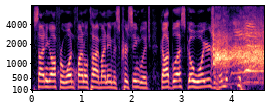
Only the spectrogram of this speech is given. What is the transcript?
Signing off for one final time, my name is Chris English. God bless, go Warriors.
